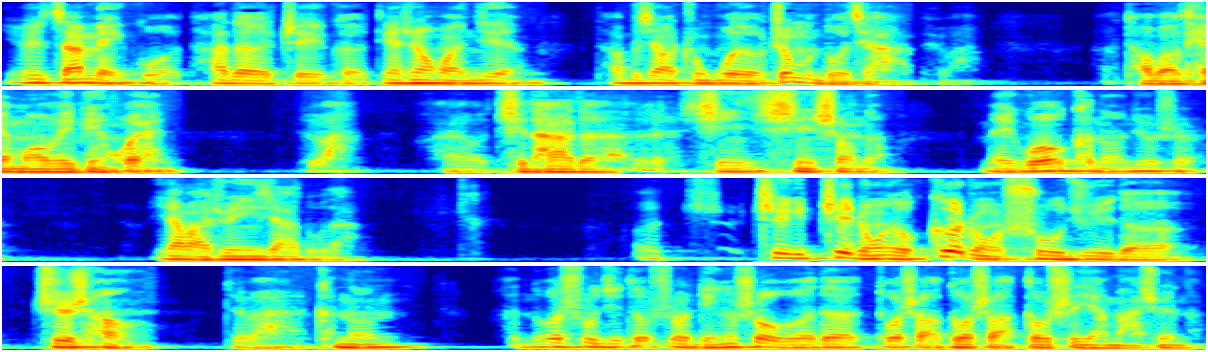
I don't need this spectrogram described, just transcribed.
因为在美国，它的这个电商环境，它不像中国有这么多家，对吧？淘宝、天猫、唯品会，对吧？还有其他的新新生的，美国可能就是亚马逊一家独大。呃，这这种有各种数据的支撑，对吧？可能很多数据都说零售额的多少多少都是亚马逊的。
